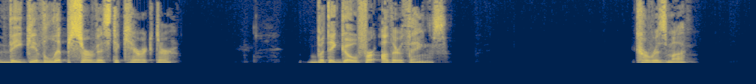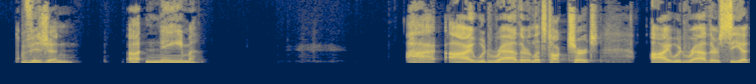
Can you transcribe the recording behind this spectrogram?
they give lip service to character, but they go for other things charisma, vision, uh, name. I I would rather let's talk church. I would rather see a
